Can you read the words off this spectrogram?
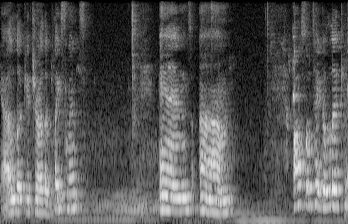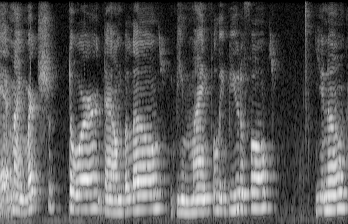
a look at your other placements. And um, also take a look at my merch store down below. Be mindfully beautiful. You know,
